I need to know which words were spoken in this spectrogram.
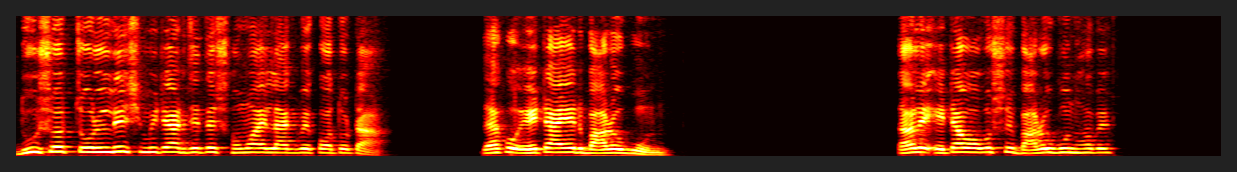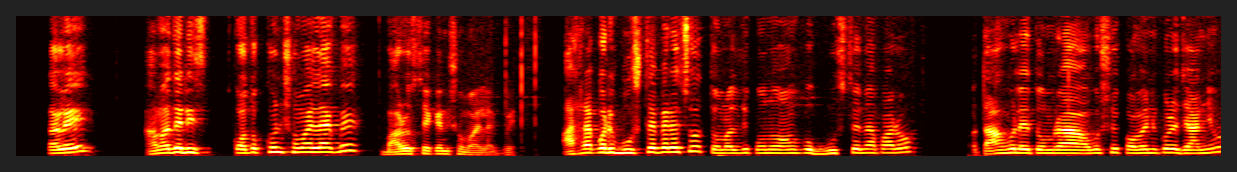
দুশো চল্লিশ মিটার যেতে সময় লাগবে কতটা? দেখো, এটা এর বারো গুণ। তাহলে এটাও অবশ্যই বারো গুণ হবে। তাহলে আমাদের কতক্ষণ সময় লাগবে? বারো সেকেন্ড সময় লাগবে। আশা করি বুঝতে পেরেছ। তোমরা যদি কোনো অঙ্ক বুঝতে না পারো তাহলে তোমরা অবশ্যই কমেন্ট করে জানিও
